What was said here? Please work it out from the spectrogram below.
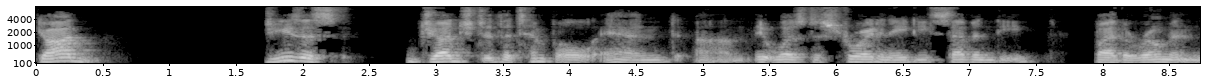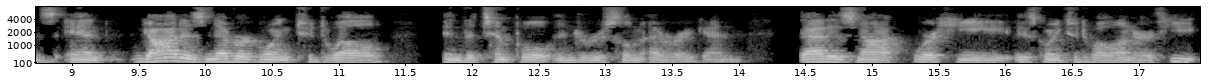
God, Jesus judged the temple, and um, it was destroyed in AD 70 by the Romans, and God is never going to dwell in the temple in Jerusalem ever again. That is not where He is going to dwell on earth. He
